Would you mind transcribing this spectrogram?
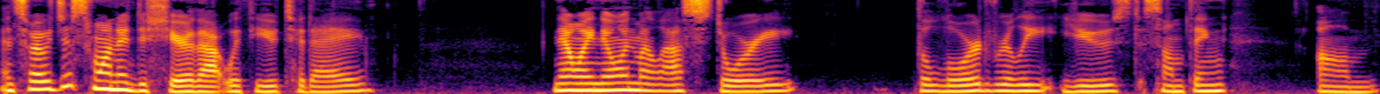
And so I just wanted to share that with you today. Now, I know in my last story, the Lord really used something um,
